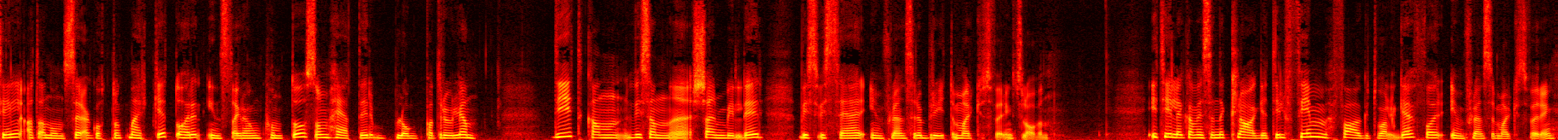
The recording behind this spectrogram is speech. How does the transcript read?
til at annonser er godt nok merket og har en Instagram-konto som heter Bloggpatruljen. Dit kan vi sende skjermbilder hvis vi ser influensere bryte markedsføringsloven. I tillegg kan vi sende klage til FIM, fagutvalget for influensermarkedsføring,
